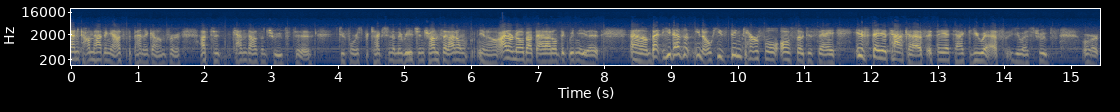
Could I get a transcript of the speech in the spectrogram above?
CENTCOM having asked the Pentagon for up to 10,000 troops to do force protection in the region. Trump said, "I don't, you know, I don't know about that. I don't think we need it." Um, but he doesn't, you know, he's been careful also to say if they attack us, if they attack the U.S., U.S. troops, or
